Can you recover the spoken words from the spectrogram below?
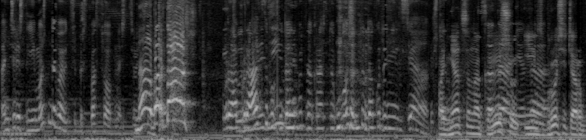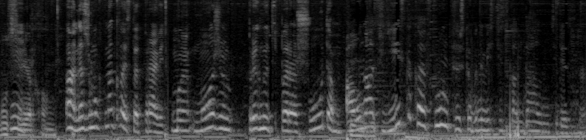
А интересно, ей можно добавить суперспособности? На абордаж! Пробраться бы куда-нибудь на Красную площадь, туда, куда нельзя. Что- Подняться на Задание, крышу и да. сбросить арбуз сверху. А, нас же могут на квест отправить. Мы можем прыгнуть с парашютом. А у нас есть такая функция, чтобы навести скандал, интересно?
